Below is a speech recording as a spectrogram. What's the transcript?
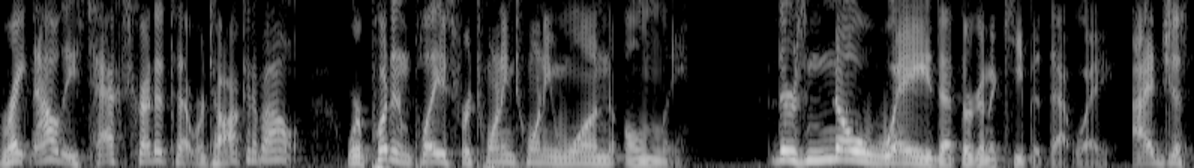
right now these tax credits that we're talking about were put in place for 2021 only. There's no way that they're going to keep it that way. I just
